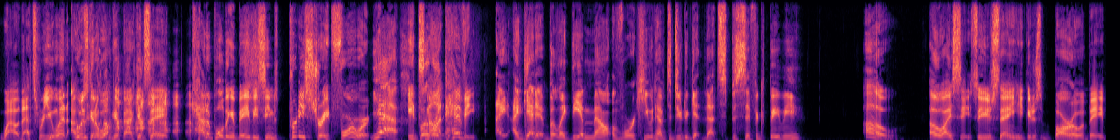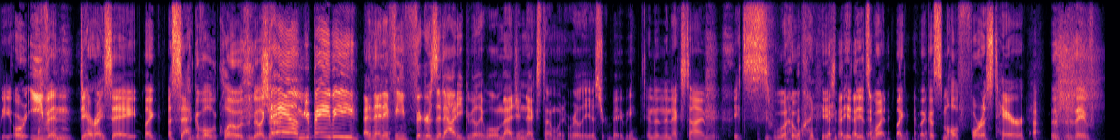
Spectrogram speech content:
Wow, that's where you went. I was gonna walk it back and say catapulting a baby seems pretty straightforward. Yeah, It's not like, heavy. I, I get it, but like the amount of work he would have to do to get that specific baby. Oh. Oh, I see. So you're saying he could just borrow a baby, or even, dare I say, like a sack of old clothes and be like, Sure. damn, your baby. And then if he figures it out, he could be like, "Well, imagine next time when it really is your baby." And then the next time it's it, it's what like like a small forest hare that they've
